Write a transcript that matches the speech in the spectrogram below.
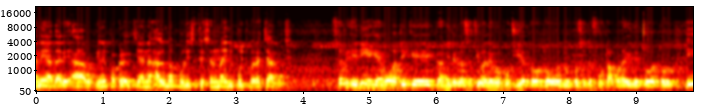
અને આધારે આ આરોપીને પકડેલ છે અને હાલમાં પોલીસ સ્ટેશનમાં એની પૂછપરછ ચાલુ છે. સર એની એક એમો હતી કે ગાંધીનગર સચિવાલયમાં પૂછી હતો તો લોકો સાથે ફોટા પડાવી લેતો હતો? એ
